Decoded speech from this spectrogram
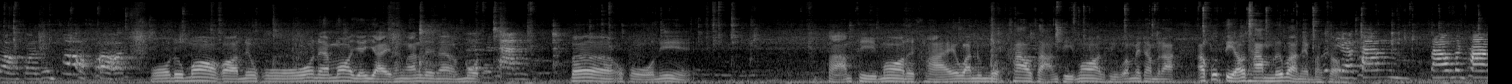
กล่องก่อนดูหม้อก่อนโอ้ดูหม้อก่อนเนี่ยโอ้โหเนี่ยหม้อใหญ่ ๆ ทั้งนั้นเลยนะหมด ไม่ทันเตอร์โอ้โหนี่สามสี่หม้อเลยขายวันหนึงหมดข้าวสามสี่หม้อถือว่าไม่ธรรมดาเอาก๋วยเตี๋ยวทำหรือเปล่าเนี่ยปลาสอเดี๋ยวทำเตามันพัง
